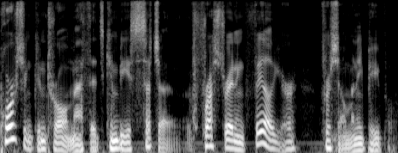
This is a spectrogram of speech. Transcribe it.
portion control methods can be such a frustrating failure for so many people.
